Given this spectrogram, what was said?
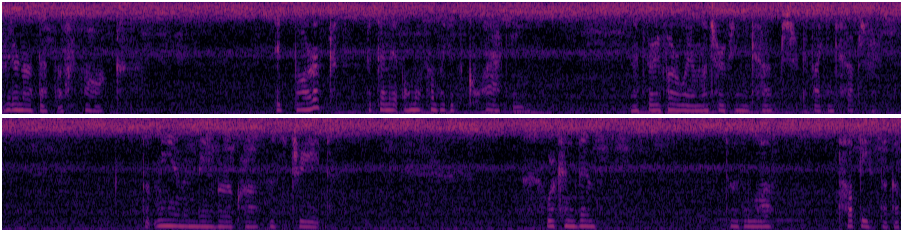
thought that's a fox. It barks, but then it almost sounds like it's quacking. And it's very far away. I'm not sure if you can capture if I can capture it. But me and a neighbor across the street were convinced there was a lost puppy stuck up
